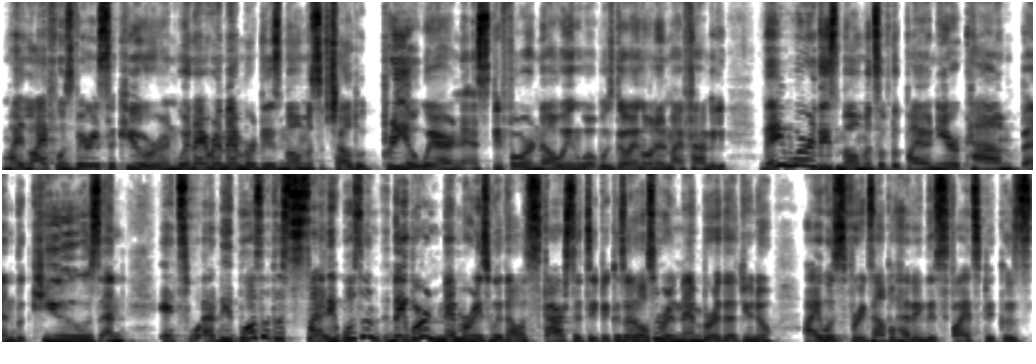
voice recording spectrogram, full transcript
my life was very secure. And when I remember these moments of childhood pre-awareness, before knowing what was going on in my family, they were these moments of the pioneer camp and the queues. And it's it wasn't a it wasn't they weren't memories without scarcity because I also remember that you know I was, for example, having these fights because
